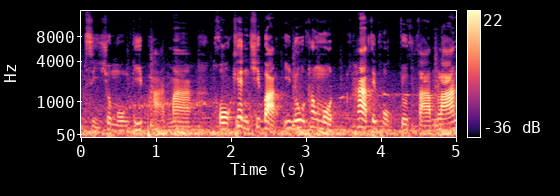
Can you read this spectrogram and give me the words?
24 ชั่วโมงที่ผ่านมา โทเค็นชิบะอินุทั้งหมด 56.3 ล้าน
